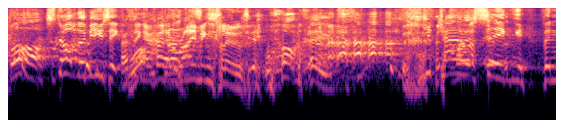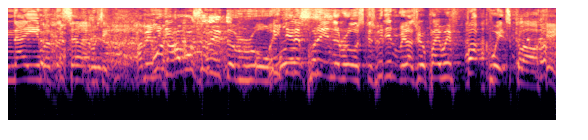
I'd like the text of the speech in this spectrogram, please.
stop, stop the music. I think I had a rhyming clue. What, mate? You cannot sing the name of the celebrity. I mean, Well, didn't, I wasn't in the rules. we didn't put it in the rules because we didn't realise we were playing with fuckwits, Clarky.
